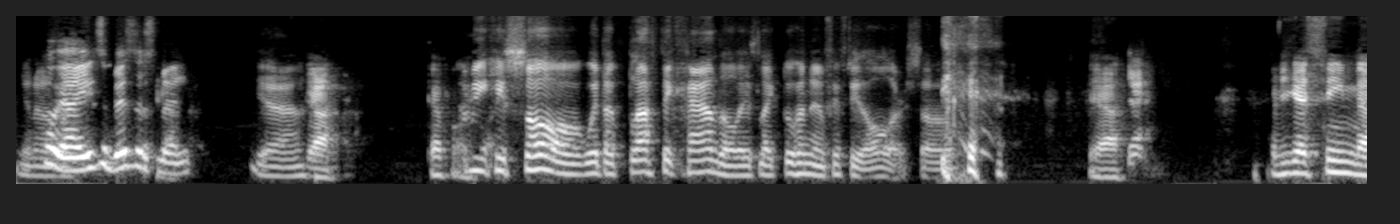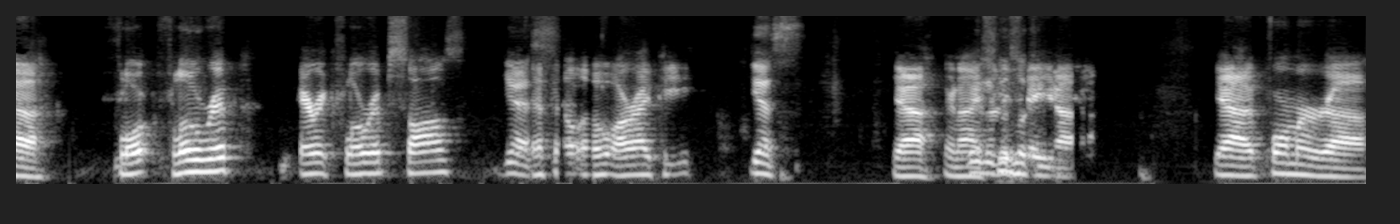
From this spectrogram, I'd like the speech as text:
You know? Oh yeah, he's a businessman. Yeah. yeah, I mean, he saw with a plastic handle is like two hundred and fifty dollars. So Yeah. Yeah. Have you guys seen uh, Flo, Flow Rip? Eric Florip saws? yes, F L O R I P. yes, Yeah, they're nice. Really He's a, uh, yeah, former uh,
